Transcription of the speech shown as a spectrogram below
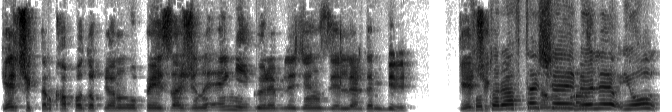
gerçekten Kapadokya'nın o peyzajını en iyi görebileceğiniz yerlerden biri. Gerçekten Fotoğrafta şey inanılmaz. böyle yol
